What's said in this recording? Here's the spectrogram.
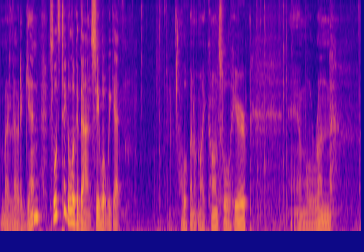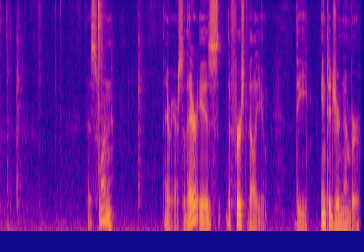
Write it out again. So let's take a look at that and see what we get. I'll open up my console here and we'll run this one. There we are. So there is the first value, the integer number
